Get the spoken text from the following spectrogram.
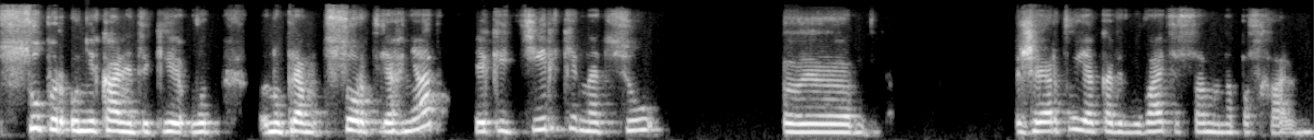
супер унікальний такий, от, ну прям сорт ягнят, який тільки на цю е, жертву, яка відбувається саме на пасхальну.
